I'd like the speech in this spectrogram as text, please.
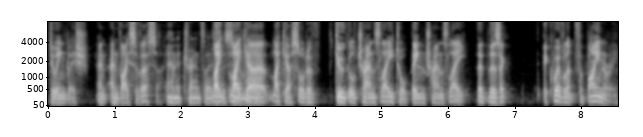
to English and, and vice versa. And it translates Like like way. a like a sort of Google Translate or Bing Translate. There's a equivalent for binary.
